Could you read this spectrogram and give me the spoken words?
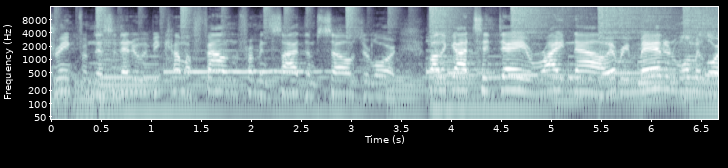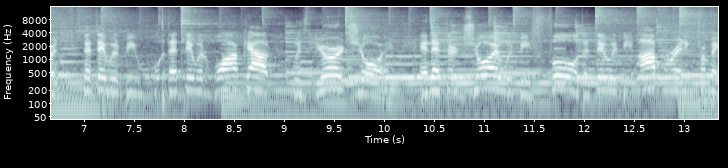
drink from this and that it would become a fountain from inside themselves, dear Lord. Father God, today, right now, every man and woman, Lord, that they would be that they would walk out with your joy and that their joy would be full, that they would be operating from a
